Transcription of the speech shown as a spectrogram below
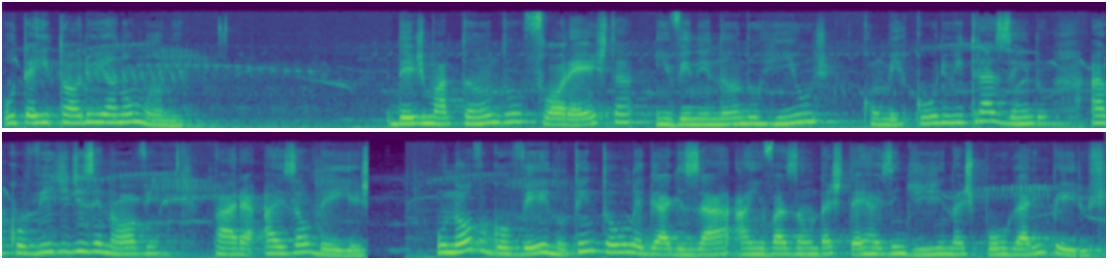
o território Yanomami, desmatando floresta, envenenando rios com mercúrio e trazendo a Covid-19 para as aldeias. O novo governo tentou legalizar a invasão das terras indígenas por garimpeiros.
